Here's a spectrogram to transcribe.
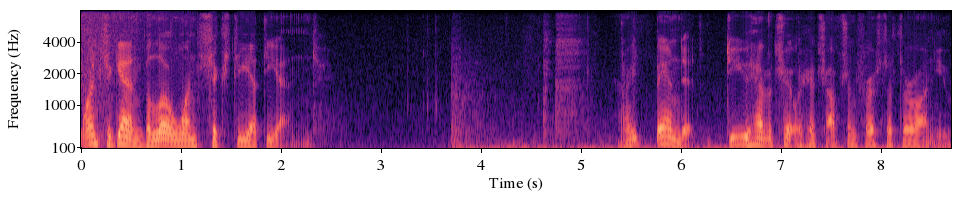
Once again, below 160 at the end. Alright, Bandit. Do you have a trailer hitch option for us to throw on you?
